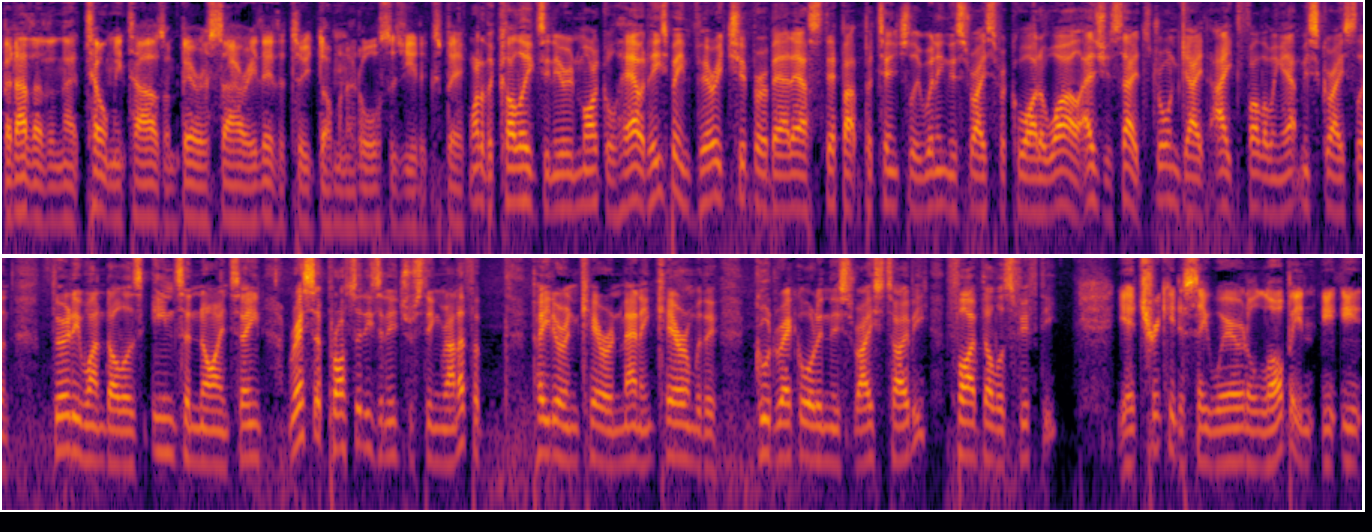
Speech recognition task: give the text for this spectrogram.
But other than that, Tell Me Tales and Beresari, they're the two dominant horses you'd expect. One of the colleagues in here, in Michael Howard, he's been very chipper about our step up potentially winning this race for quite a while. As you say, it's drawn gate eight following out Miss Graceland, $31 into 19. Reciprocity's an interesting runner for Peter and Kerryn Manning. Kerryn with a good record in this race, Toby, $5.50. Yeah, tricky to see where it'll lob in, in,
